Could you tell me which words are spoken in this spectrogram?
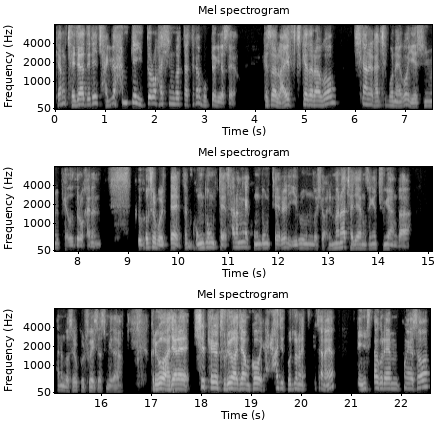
그냥 제자들이 자기와 함께 있도록 하시는 것 자체가 목적이었어요. 그래서 라이프 투게더라고 시간을 같이 보내고 예수님을 배우도록 하는 그것을 볼때 공동체, 사랑의 공동체를 이루는 것이 얼마나 제자 양성에 중요한가 하는 것을 볼 수가 있었습니다. 그리고 하전에 실패를 두려워하지 않고 여러 가지 도전했잖아요. 인스타그램 통해서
